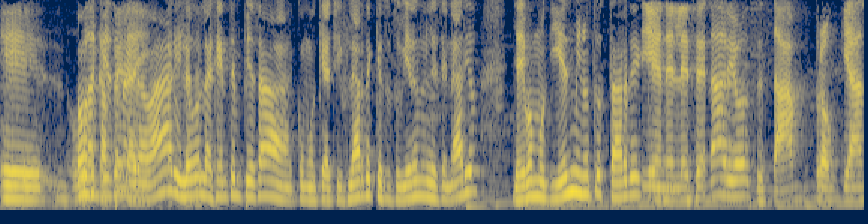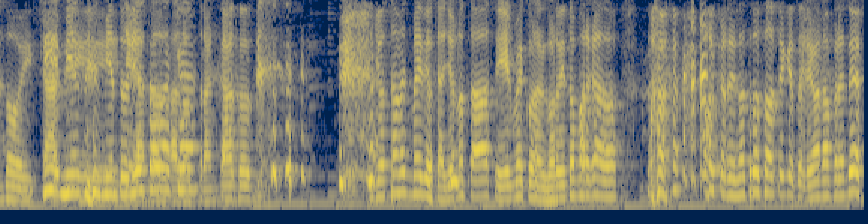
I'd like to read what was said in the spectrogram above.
eh, todos empiezan a ahí, grabar y luego la gente empieza a- como que a chiflar de que se subieran al escenario. Ya íbamos 10 minutos tarde. Y que- en el escenario se estaban bronqueando y Sí, casi mientras yo estaba a- acá. a los trancazos. Y yo estaba en medio, o sea, yo no estaba a seguirme con el gordito amargado o con el otro socio que se le iban a prender.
